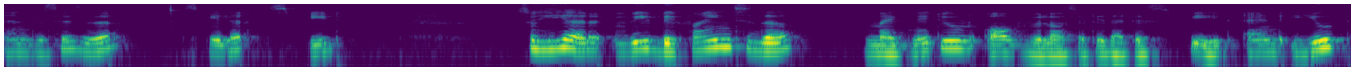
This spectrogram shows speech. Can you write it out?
And this is the scalar speed. So here v defines the magnitude of velocity that is speed and ut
